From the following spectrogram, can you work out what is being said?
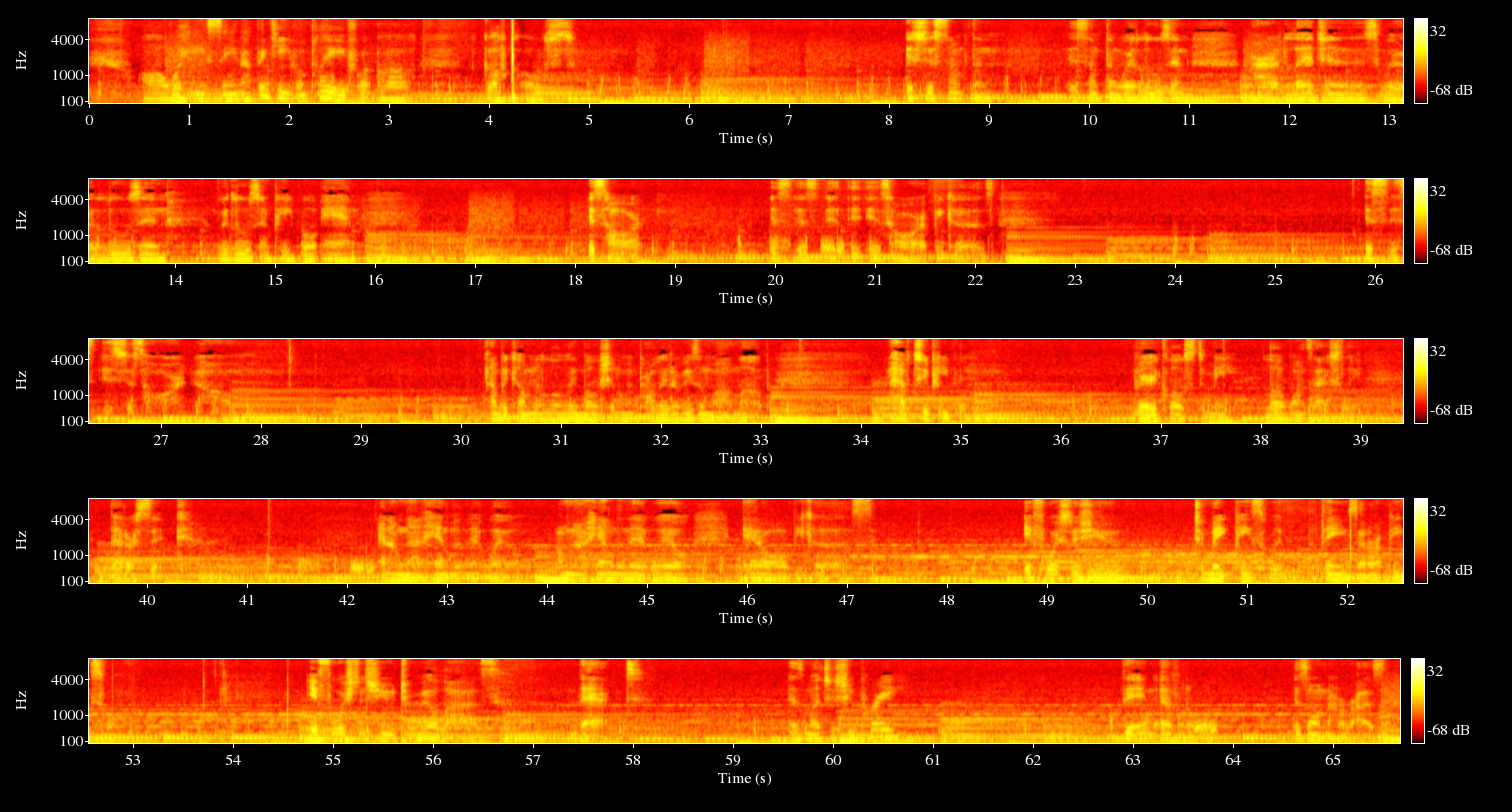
all what he's seen. I think he even played for uh, Gulf Coast. It's just something. It's something we're losing our legends. We're losing. We're losing people, and it's hard. It's it's it, it's hard because it's it's, it's just hard. Um, I'm becoming a little emotional, and probably the reason why I'm up. I have two people very close to me, loved ones actually, that are sick. And I'm not handling that well. I'm not handling it well at all because it forces you to make peace with the things that aren't peaceful. It forces you to realize that as much as you pray, the inevitable is on the horizon.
